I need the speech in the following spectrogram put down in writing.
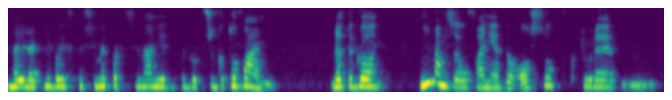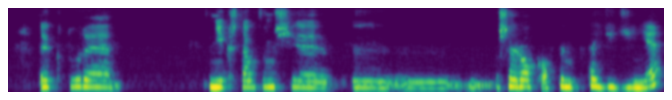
najlepiej, bo jesteśmy profesjonalnie do tego przygotowani. Dlatego nie mam zaufania do osób, które które nie kształcą się y, y, szeroko w, tym, w tej dziedzinie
